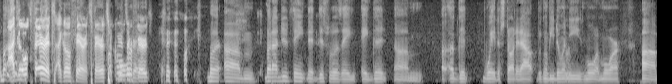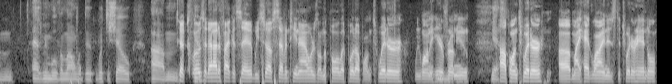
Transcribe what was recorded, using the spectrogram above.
But I go with ferrets. I go with ferrets. Ferrets are Ferrets are cooler. Ferrets. but um but i do think that this was a a good um a, a good way to start it out we're going to be doing these more and more um as we move along with the with the show um to close it out, if I could say, we still have 17 hours on the poll I put up on Twitter. We want to hear Mhm. from you. yes Hop on Twitter. Uh, my headline is the Twitter handle.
